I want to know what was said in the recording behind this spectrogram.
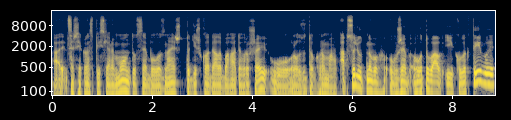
А це ж якраз після ремонту все було. Знаєш, тоді ж вкладали багато грошей у розвиток громад. Абсолютно вже готував і колективи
